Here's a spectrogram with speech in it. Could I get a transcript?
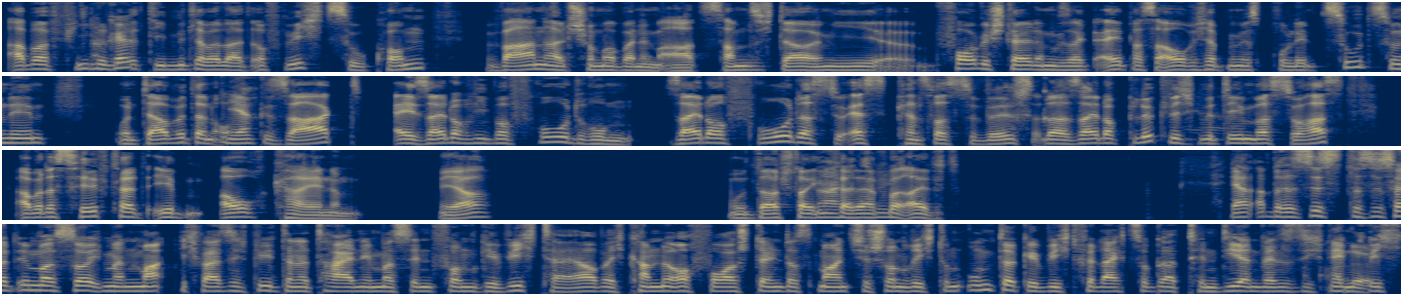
aber viele okay. Leute, die mittlerweile halt auf mich zukommen, waren halt schon mal bei einem Arzt, haben sich da irgendwie äh, vorgestellt, haben gesagt, ey, pass auf, ich habe mir das Problem zuzunehmen. Und da wird dann oft ja. gesagt, ey, sei doch lieber froh drum. Sei doch froh, dass du essen kannst, was du willst, oder sei doch glücklich ja. mit dem, was du hast. Aber das hilft halt eben auch keinem. Ja? Und da steige ich halt einfach ein. Ja, aber das ist, das ist halt immer so, ich meine, ich weiß nicht, wie deine Teilnehmer sind vom Gewicht her, aber ich kann mir auch vorstellen, dass manche schon Richtung Untergewicht vielleicht sogar tendieren, wenn sie sich wirklich,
